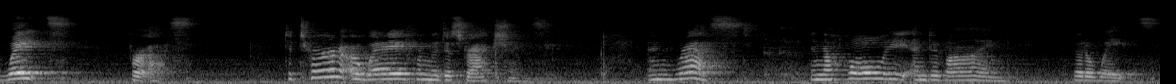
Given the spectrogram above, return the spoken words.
waits for us to turn away from the distractions and rest in the holy and divine that awaits.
